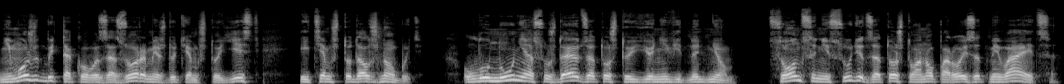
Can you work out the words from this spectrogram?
не может быть такого зазора между тем, что есть, и тем, что должно быть. Луну не осуждают за то, что ее не видно днем. Солнце не судит за то, что оно порой затмевается.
